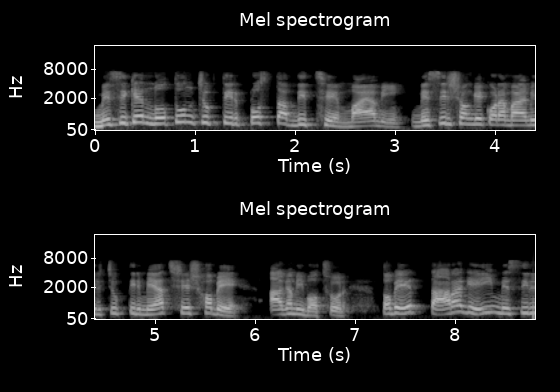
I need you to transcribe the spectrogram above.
মেসিকে নতুন চুক্তির প্রস্তাব দিচ্ছে মায়ামি। মেসির সঙ্গে করা মায়ামির চুক্তির মেয়াদ শেষ হবে আগামী বছর। তবে তার আগেই মেসির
